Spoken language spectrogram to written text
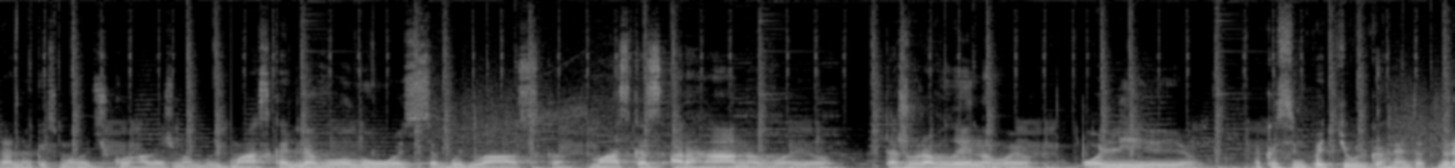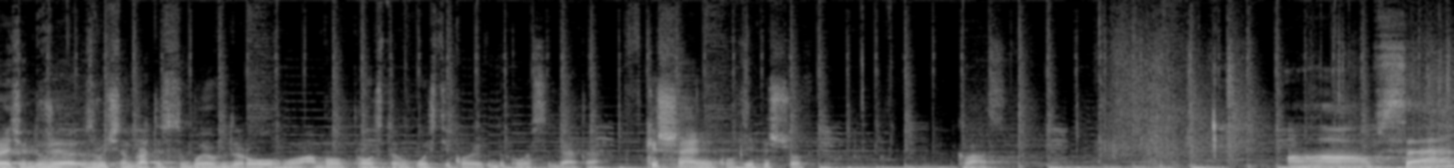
Реально якесь молочко, але ж, мабуть, маска для волосся, будь ласка. Маска з аргановою та журавлиновою олією. Яка симпатюлька, гляньте. До речі, дуже зручно брати з собою в дорогу або просто в гості, коли до когось ідете. В кишеньку і пішов. Клас. А, все?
